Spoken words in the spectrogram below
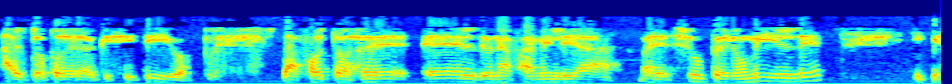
alto poder adquisitivo. Las fotos de él, de una familia eh, súper humilde, y que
